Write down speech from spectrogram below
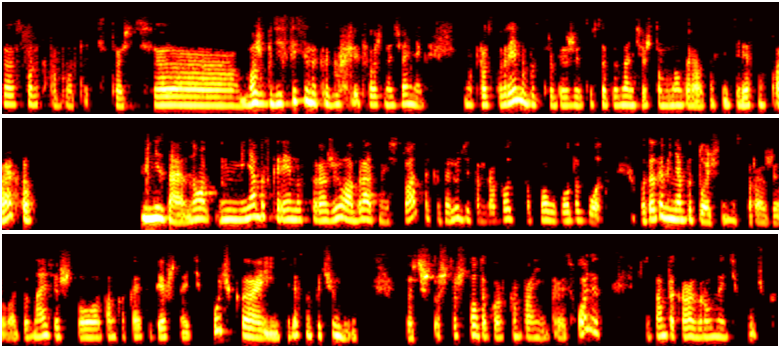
э, столько работать. То есть, э, может быть, действительно, как говорит ваш начальник, просто время быстро бежит. То есть это значит, что много разных интересных проектов, не знаю, но меня бы скорее насторожила обратная ситуация, когда люди там работают по полгода-год. Вот это меня бы точно насторожило. Это значит, что там какая-то бешеная текучка, и интересно, почему. То есть что, что, что такое в компании происходит, что там такая огромная текучка.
